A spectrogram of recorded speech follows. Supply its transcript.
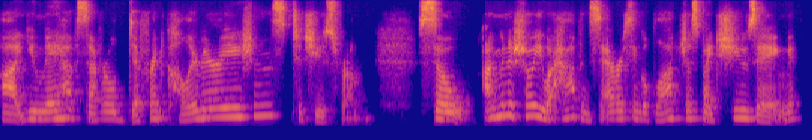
uh, you may have several different color variations to choose from. So I'm going to show you what happens to every single block just by choosing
